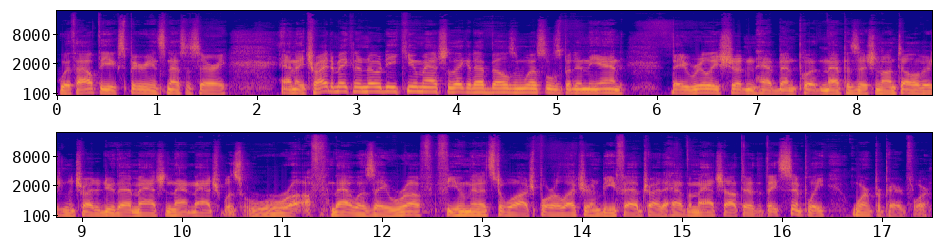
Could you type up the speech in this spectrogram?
without the experience necessary, and they tried to make it a no DQ match so they could have bells and whistles, but in the end, they really shouldn't have been put in that position on television to try to do that match, and that match was rough. That was a rough few minutes to watch. Poor Elektra and B-Fab try to have a match out there that they simply weren't prepared for.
